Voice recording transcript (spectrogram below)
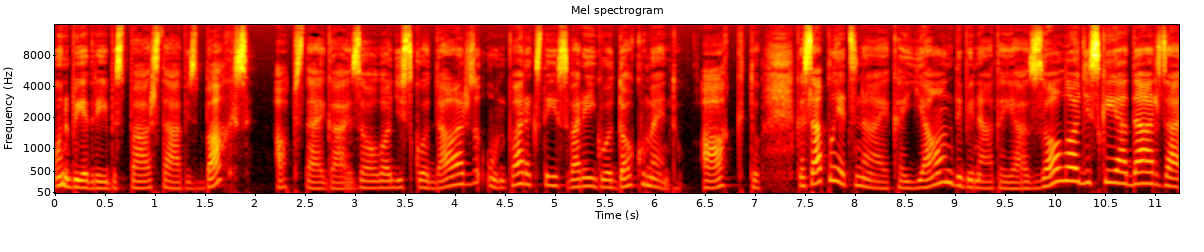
un biedrības pārstāvis Bahs apstaigāja zooloģisko dārzu un parakstīja svarīgo dokumentu aktu, kas apliecināja, ka jaundibinātajā zooloģiskajā dārzā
